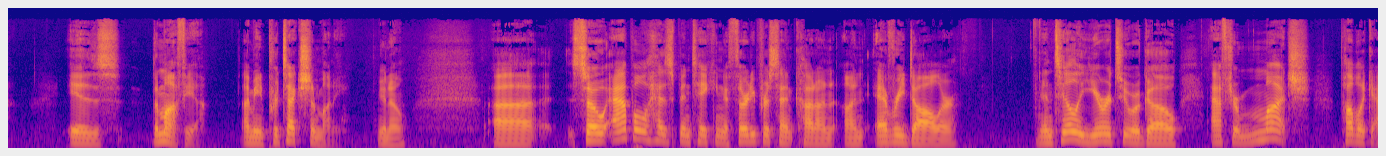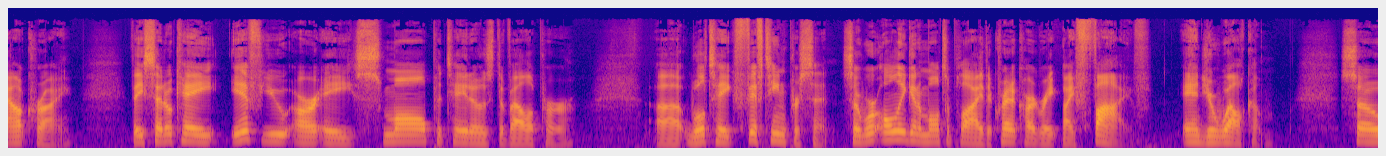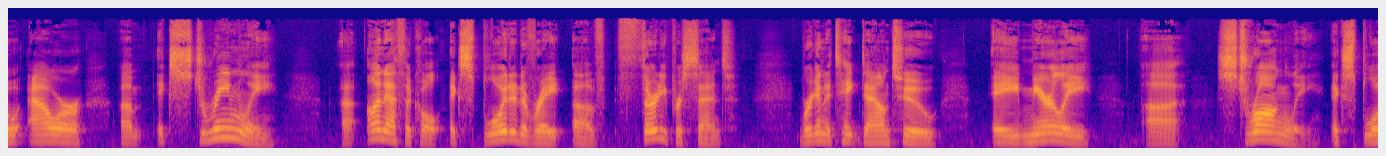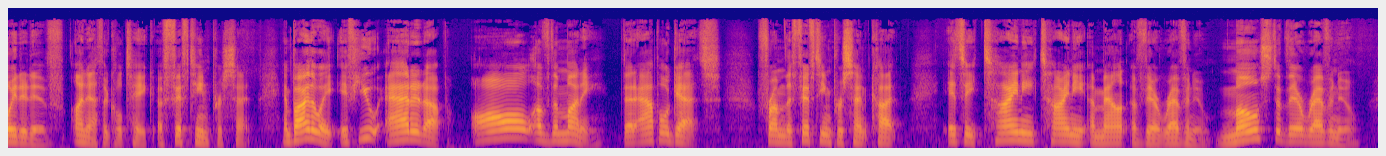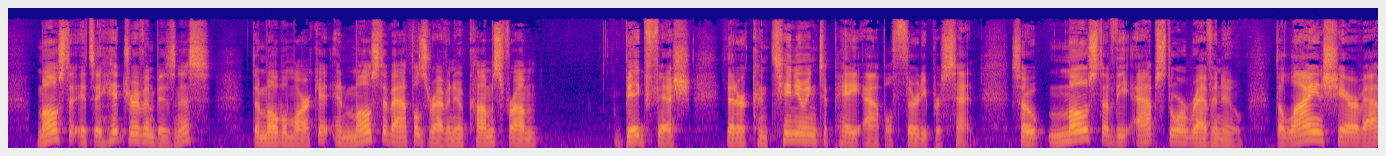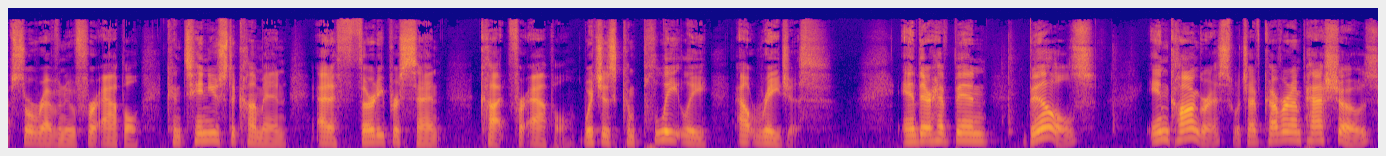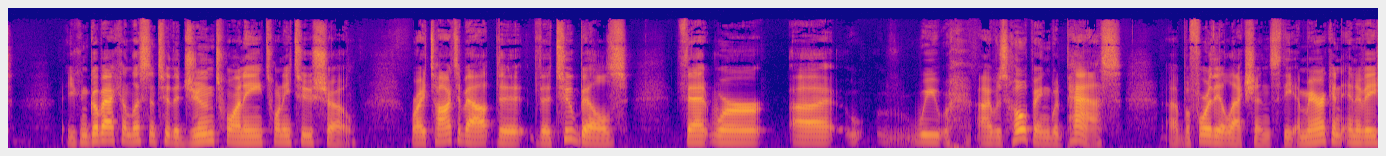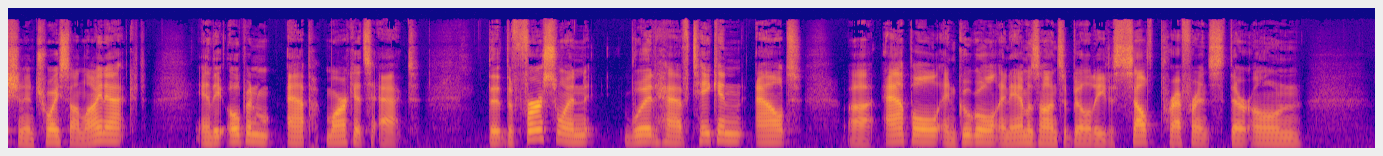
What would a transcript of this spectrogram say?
is the mafia. I mean, protection money. you know. Uh, so Apple has been taking a 30% cut on, on every dollar until a year or two ago, after much public outcry. They said, okay, if you are a small potatoes developer, uh, we'll take 15%. So we're only going to multiply the credit card rate by five, and you're welcome. So our um, extremely uh, unethical, exploitative rate of 30%, we're going to take down to a merely uh, strongly exploitative, unethical take of 15%. And by the way, if you added up all of the money that Apple gets from the 15% cut, it's a tiny, tiny amount of their revenue. Most of their revenue, most it's a hit-driven business, the mobile market, and most of Apple's revenue comes from big fish that are continuing to pay Apple 30%. So most of the App Store revenue, the lion's share of App Store revenue for Apple continues to come in at a 30% cut for Apple, which is completely outrageous. And there have been bills in Congress, which I've covered on past shows. You can go back and listen to the June 2022 show, where I talked about the, the two bills that were uh, we I was hoping would pass uh, before the elections: the American Innovation and Choice Online Act and the Open App Markets Act. The the first one would have taken out uh, Apple and Google and Amazon's ability to self-preference their own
